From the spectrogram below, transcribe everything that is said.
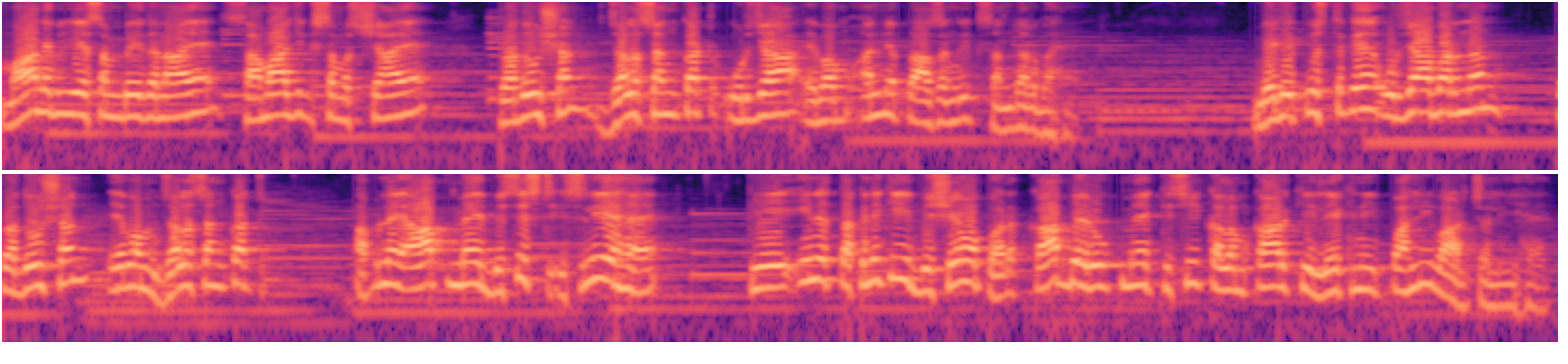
मानवीय संवेदनाएँ, सामाजिक समस्याएँ, प्रदूषण, जल संकट, ऊर्जा एवं अन्य प्रासंगिक संदर्भ हैं। मेरी पुस्तकें ऊर्जा वर्णन, प्रदूषण एवं जल संकट अपने आप में विशिष्ट इसलिए हैं कि इन तकनीकी विषयों पर काव्य रूप में किसी कलमकार की लेखनी पहली बार चली है।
